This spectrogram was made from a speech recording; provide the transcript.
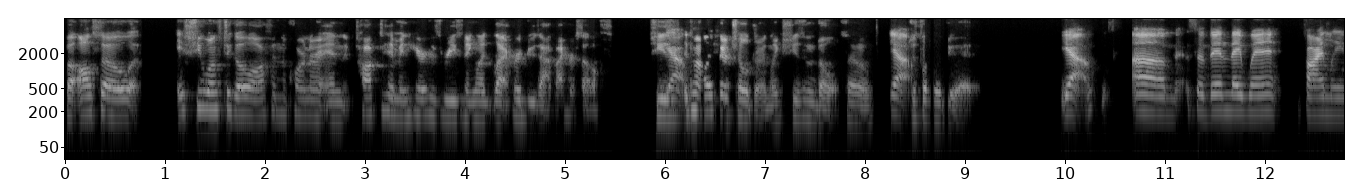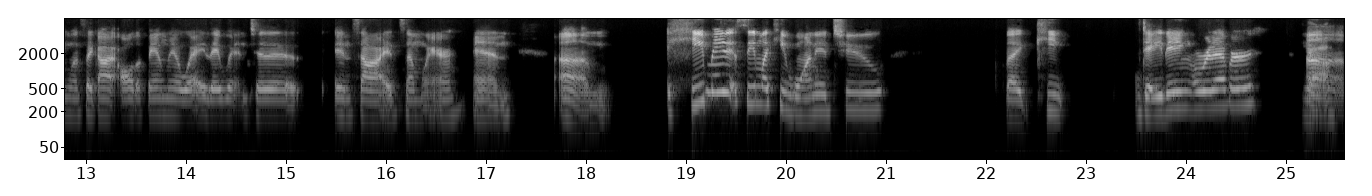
But also if she wants to go off in the corner and talk to him and hear his reasoning, like let her do that by herself. She's yeah. it's not like they're children, like she's an adult. So yeah, just let her do it. Yeah. Um, so then they went finally once they got all the family away, they went into inside somewhere and um he made it seem like he wanted to like keep dating or whatever. Yeah. Um,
